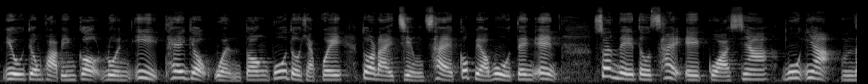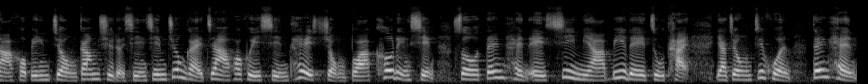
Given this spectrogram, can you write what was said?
由中华民国轮椅体育运动舞蹈协会带来精彩国标舞展演。绚丽多彩的歌声、舞影，毋但互民众感受到身心障碍者发挥身体上大可能性所展现的生命美丽姿态，也将这份展现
